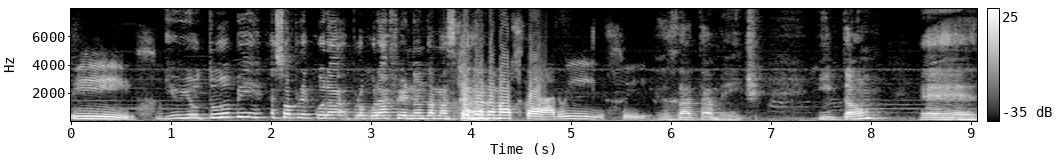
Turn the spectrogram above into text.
Isso. E o YouTube é só procurar, procurar Fernanda Mascaro. Fernanda Mascaro, isso, isso. Exatamente. Então, é,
